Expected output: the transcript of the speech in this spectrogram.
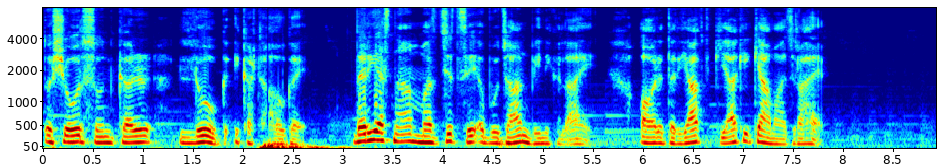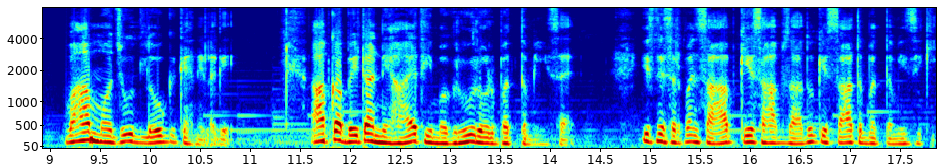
تو شور سن کر لوگ اکٹھا ہو گئے۔ دریا اسنام مسجد سے ابو جان بھی نکل آئے اور دریافت کیا کہ کیا ماجرا ہے۔ وہاں موجود لوگ کہنے لگے، آپ کا بیٹا نہایت ہی مغرور اور بدتمیز ہے۔ اس نے سرپنچ صاحب کے صاحبزادوں کے ساتھ بدتمیزی کی۔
